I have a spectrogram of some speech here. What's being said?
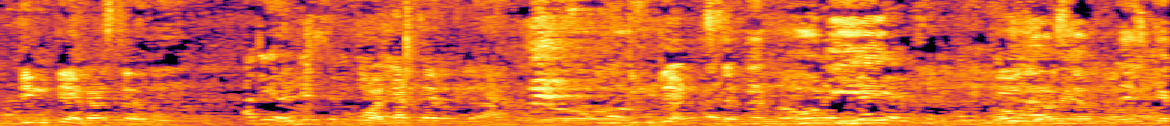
ಮುಟ್ಟಿ ಮುಟ್ಟಿ ಅಲ್ಲಾಡಿಸ್ತಾ ಇರೋದು ಅಲ್ಲಾಡ್ತಾ ಇರೋದಿಲ್ಲ ಮುಟ್ಟಿ ಮುಟ್ಟಿ ಅಲ್ಲಾಡಿಸ್ತಾ ಹೌದು.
